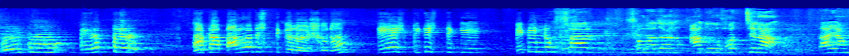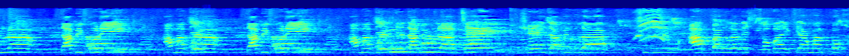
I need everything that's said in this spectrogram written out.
যেহেতু বৃহত্তর গোটা বাংলাদেশ থেকে নয় শুধু দেশ বিদেশ থেকে বিভিন্ন সমাধান আদৌ হচ্ছে না। তাই আমরা দাবি করি আমাদের দাবি করি আমাদের যে দাবিগুলো আছে সেই দাবিগুলা শুধু আপ বাংলাদেশ সবাইকে আমার পক্ষ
